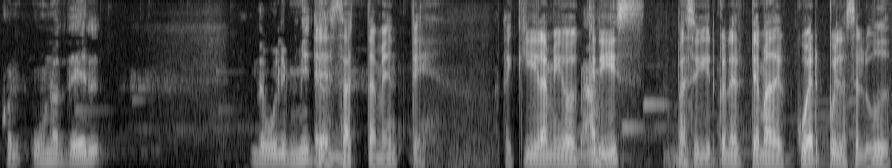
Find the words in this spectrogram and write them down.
Con uno del. de Willy Mitten. Exactamente. Aquí el amigo Chris va a seguir con el tema del cuerpo y la salud.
